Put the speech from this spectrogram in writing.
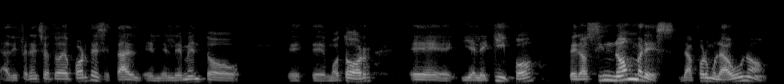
a diferencia de otros deportes, está el, el elemento este, motor eh, y el equipo, pero sin nombres, la Fórmula 1,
